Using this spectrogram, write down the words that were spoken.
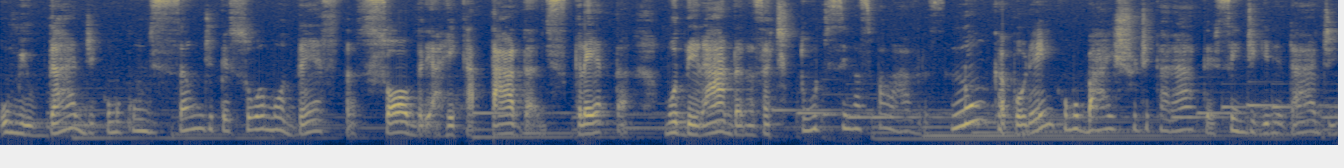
humildade como condição de pessoa modesta, sóbria, recatada, discreta, moderada nas atitudes e nas palavras. Nunca, porém, como baixo de caráter, sem dignidade,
